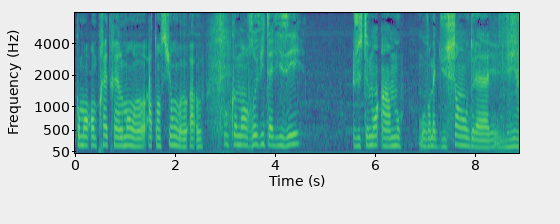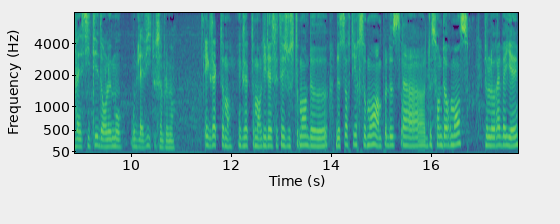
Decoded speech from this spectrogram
comment on prête réellement attention à eux. Ou comment revitaliser justement un mot, ou remettre du sang ou de la vivacité dans le mot, ou de la vie tout simplement. Exactement, exactement. L'idée c'était justement de, de, sortir ce mot un peu de, sa, de son dormance, de le réveiller.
